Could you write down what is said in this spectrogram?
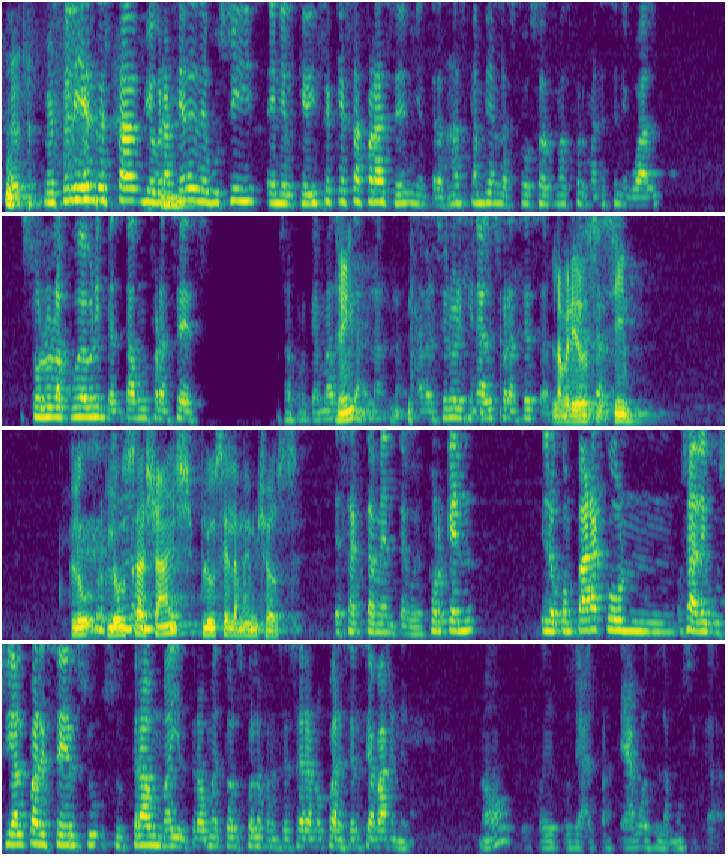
pero estoy leyendo esta biografía de Debussy en el que dice que esa frase, mientras más cambian las cosas, más permanecen igual, solo la pudo haber inventado un francés. O sea, porque además la, versión original es francesa. La versión, sí. Plus, plus change, plus c'est la même chose. Exactamente, güey. Porque y lo compara con, o sea, Debussy al parecer su, su, trauma y el trauma de toda la escuela francesa era no parecerse a Wagner, ¿no? Que fue pues ya el parteaguas de la música,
